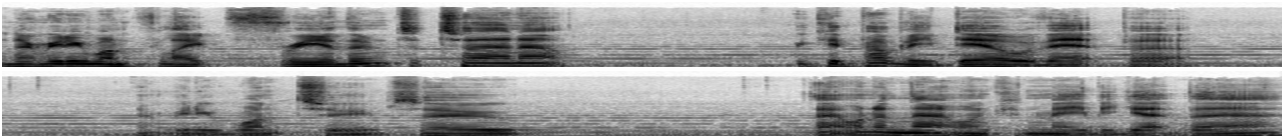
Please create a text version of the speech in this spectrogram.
I don't really want, like, three of them to turn up. We could probably deal with it, but I don't really want to. So, that one and that one can maybe get there.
